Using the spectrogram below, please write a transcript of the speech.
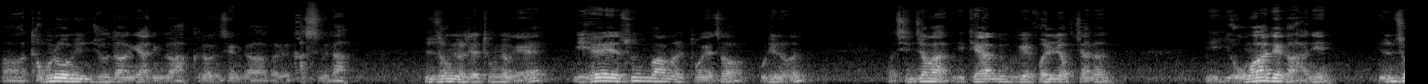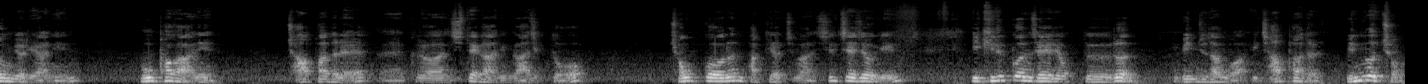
어, 더불어민주당이 아닌가 그런 생각을 갖습니다. 윤석열 대통령의 이 해외 순방을 통해서 우리는 어, 진정한 이 대한민국의 권력자는 이 용화대가 아닌 윤석열이 아닌 우파가 아닌 좌파들의 에, 그러한 시대가 아닌가 아직도 정권은 바뀌었지만 실제적인 이 기득권 세력들은 이 민주당과 이 좌파들 민노총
